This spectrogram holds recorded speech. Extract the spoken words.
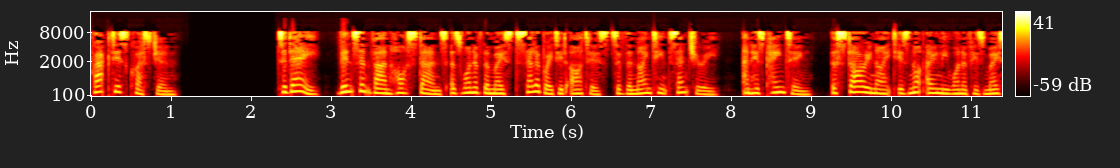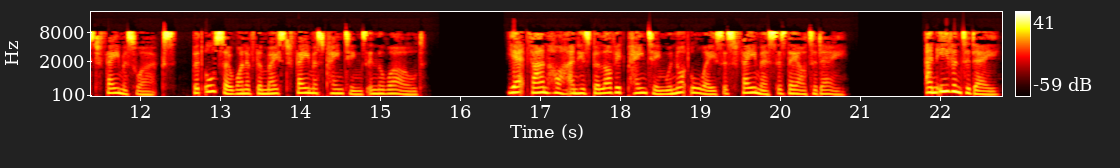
Practice question. Today, Vincent van Gogh stands as one of the most celebrated artists of the 19th century, and his painting, The Starry Night is not only one of his most famous works, but also one of the most famous paintings in the world. Yet Van Gogh and his beloved painting were not always as famous as they are today. And even today,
